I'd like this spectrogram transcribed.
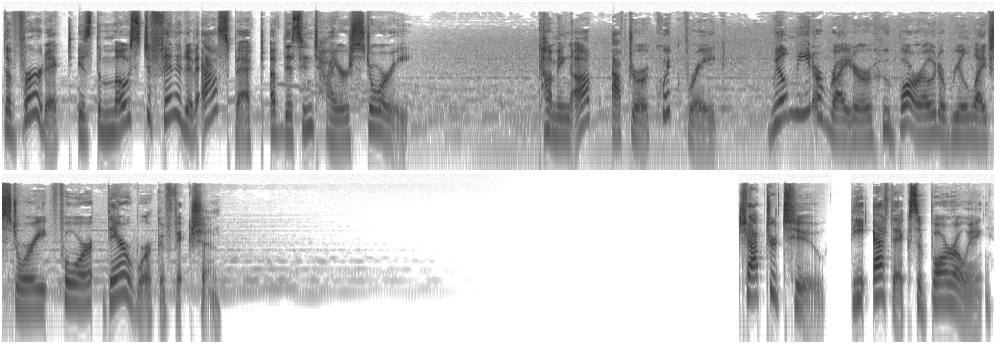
The verdict is the most definitive aspect of this entire story. Coming up after a quick break, we'll meet a writer who borrowed a real life story for their work of fiction. Chapter 2 The Ethics of Borrowing.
